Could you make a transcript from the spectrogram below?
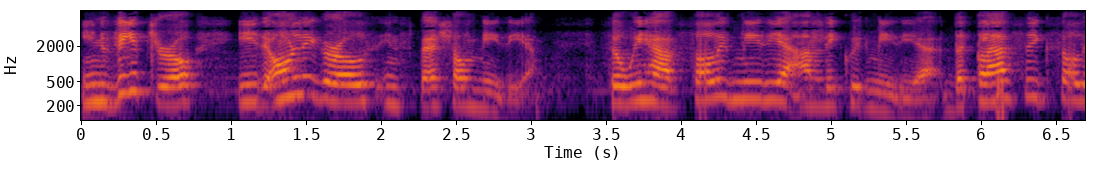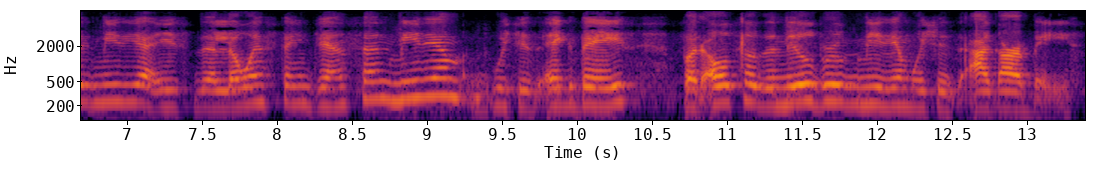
In vitro, it only grows in special media. So we have solid media and liquid media. The classic solid media is the Lowenstein-Jensen medium, which is egg-based, but also the Middlebrook medium, which is agar-based.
